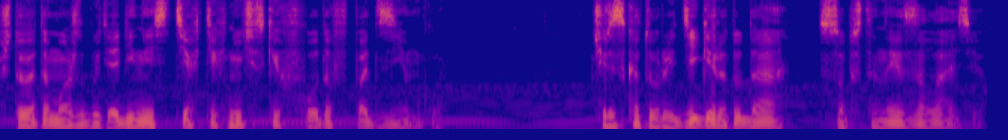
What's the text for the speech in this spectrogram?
что это может быть один из тех технических входов в подземку, через которые диггеры туда, собственно, и залазят.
